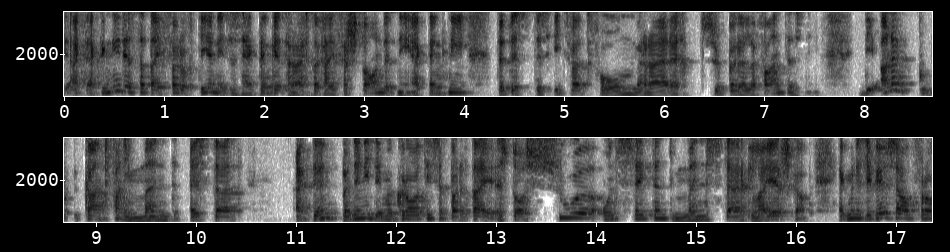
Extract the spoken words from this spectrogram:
Ek ek dink nie dis dat hy vir of teen iets is nie. Ek dink dit regtig hy verstaan dit nie. Ek dink nie dit is dis iets wat vir hom regtig super relevant is nie. Die ander kant van die munt is dat Ek dink binne die demokratiese party is daar so ontsettend min sterk leierskap. Ek meen as jy vir jouself vra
